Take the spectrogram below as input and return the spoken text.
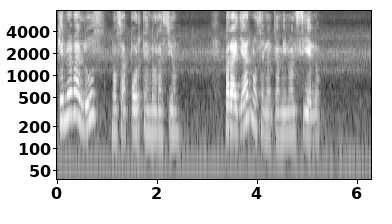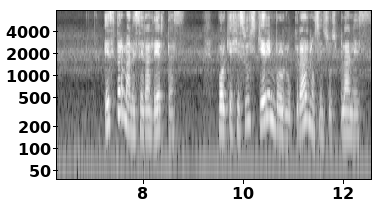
¿Qué nueva luz nos aporta en la oración para guiarnos en el camino al cielo? Es permanecer alertas, porque Jesús quiere involucrarnos en sus planes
